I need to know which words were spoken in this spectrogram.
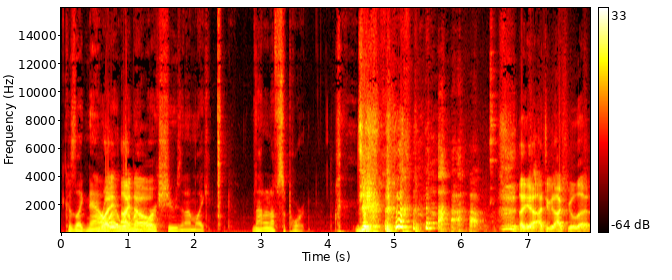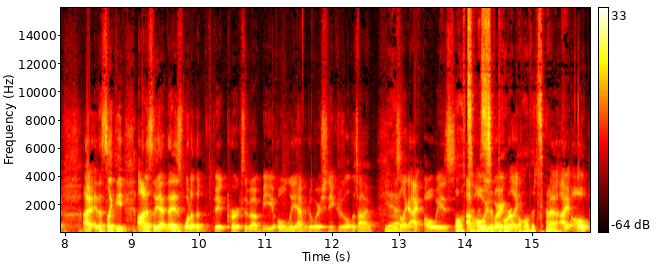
because like now Right, I wear I my work shoes and I'm like, not enough support. Uh, yeah, I do. I feel that. I, that's like the honestly that, that is one of the big perks about me only having to wear sneakers all the time. Yeah. is like I always Ultimate I'm always wearing like all the time. I al-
